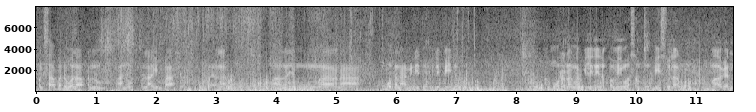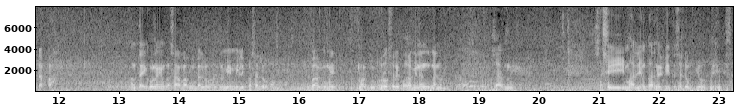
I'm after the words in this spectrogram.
Pag Sabado wala pa ano, laging pasok. Kaya nga, maaga yung mga naabutan namin dito Pilipino. Ang mura nang nabili nilang pamingwas, 10 piso lang. Maganda pa. Antayin ko lang yung kasama kong dalawa. Namimili pa sa loob. Bago may mag-grocery pa kami ng ano, karne. Kasi mahal yung karne dito sa Don Quixote. Sa,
